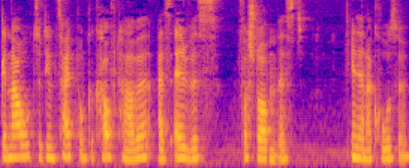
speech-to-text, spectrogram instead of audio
genau zu dem Zeitpunkt gekauft habe, als Elvis verstorben ist in der Narkose.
